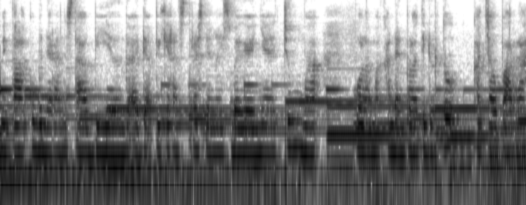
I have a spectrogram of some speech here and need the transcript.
mental aku beneran stabil nggak ada pikiran stres dan lain sebagainya. Cuma pola makan dan pola tidur tuh kacau parah.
